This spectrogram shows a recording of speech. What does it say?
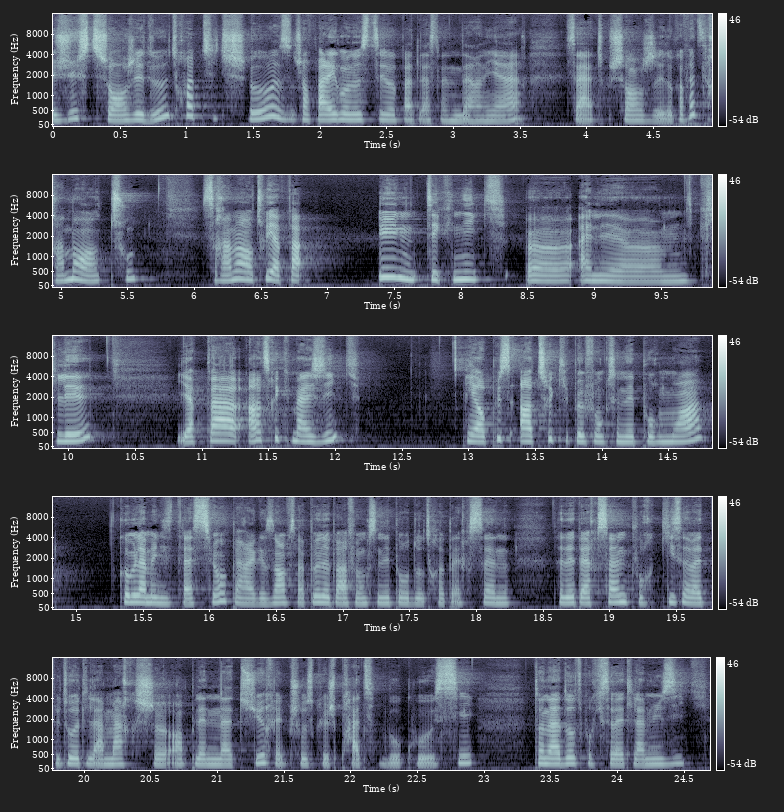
juste changer deux, trois petites choses. J'en parlais avec mon ostéopathe la semaine dernière. Ça a tout changé. Donc, en fait, c'est vraiment un tout. C'est vraiment un tout. Il n'y a pas une technique euh, euh, clé. Il n'y a pas un truc magique. Et en plus, un truc qui peut fonctionner pour moi, comme la méditation, par exemple, ça peut ne pas fonctionner pour d'autres personnes. Tu des personnes pour qui ça va être plutôt de la marche en pleine nature, quelque chose que je pratique beaucoup aussi. Tu en as d'autres pour qui ça va être la musique.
